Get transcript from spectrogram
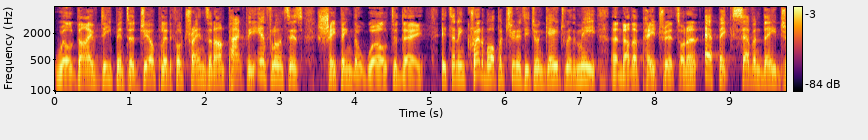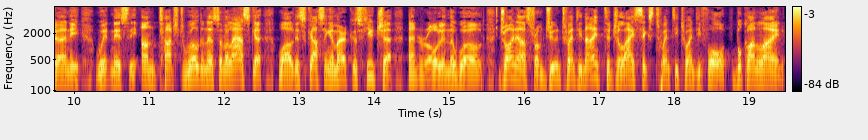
We'll dive deep into geopolitical trends and unpack the influences shaping the world today. It's an incredible opportunity to engage with me and other Patriots on an epic seven-day journey. Witness the untouched untouched wilderness of Alaska while discussing America's future and role in the world. Join us from June 29th to July 6, 2024. Book online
